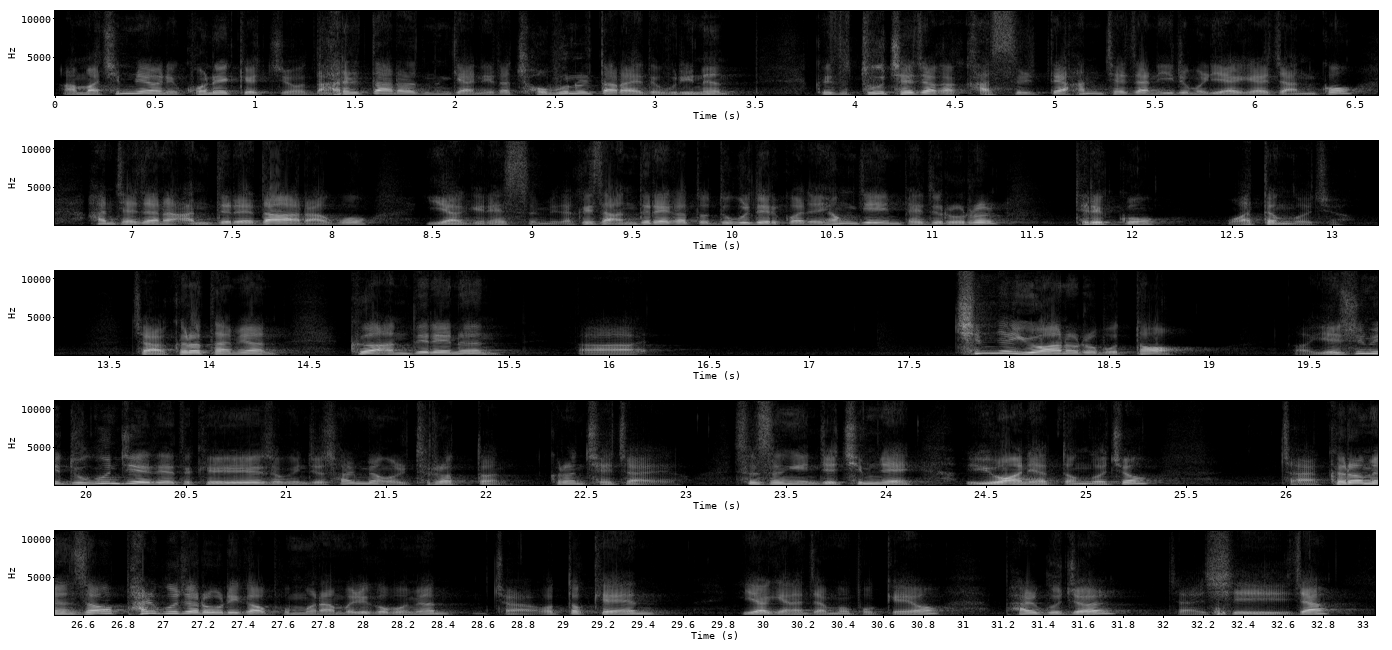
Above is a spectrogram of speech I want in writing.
아마 침례원이 권했겠죠. 나를 따르는 게 아니라 저분을 따라야 돼 우리는. 그래서 두 제자가 갔을 때 한 제자는 이름을 이야기하지 않고 한 제자는 안드레다라고 이야기를 했습니다. 그래서 안드레가 또 누굴 데리고 왔냐 형제인 베드로를 데리고 왔던 거죠. 자 그렇다면 그 안드레는 아, 침례 요한으로부터 예수님이 누군지에 대해서 계속 이제 설명을 들었던 그런 제자예요. 스승이 이제 침례 요한이었던 거죠. 자 그러면서 8, 9절 우리가 본문 한번 읽어보면 자 어떻게 이야기하는지 한번 볼게요. 8, 9절. 자, 시작.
